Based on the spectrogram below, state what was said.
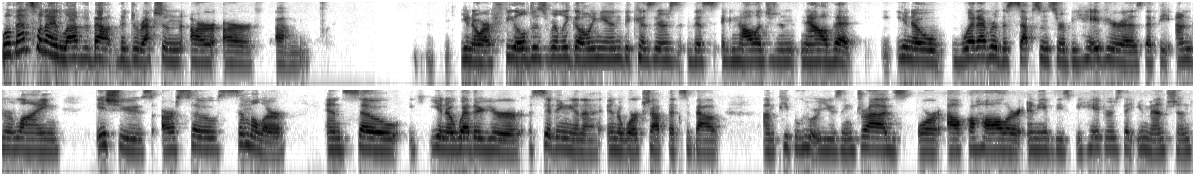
Well, that's what I love about the direction our our um, you know our field is really going in because there's this acknowledgement now that you know whatever the substance or behavior is that the underlying issues are so similar. And so you know whether you're sitting in a in a workshop that's about um, people who are using drugs or alcohol or any of these behaviors that you mentioned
